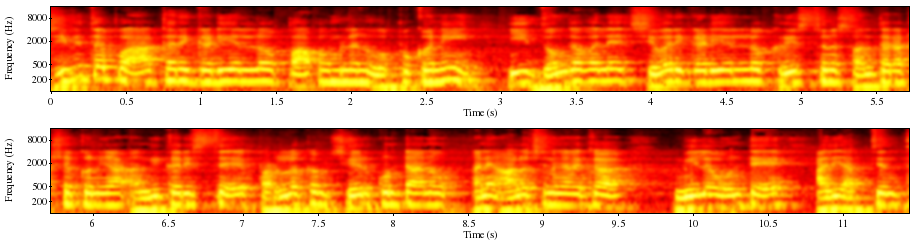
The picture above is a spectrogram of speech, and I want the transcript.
జీవితపు ఆఖరి గడియల్లో పాపములను ఒప్పుకొని ఈ దొంగవలే చివరి గడియల్లో క్రీస్తును సొంత రక్షకునిగా అంగీకరిస్తే పరలోకం చేరుకుంటాను అనే ఆలోచన గనక మీలో ఉంటే అది అత్యంత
